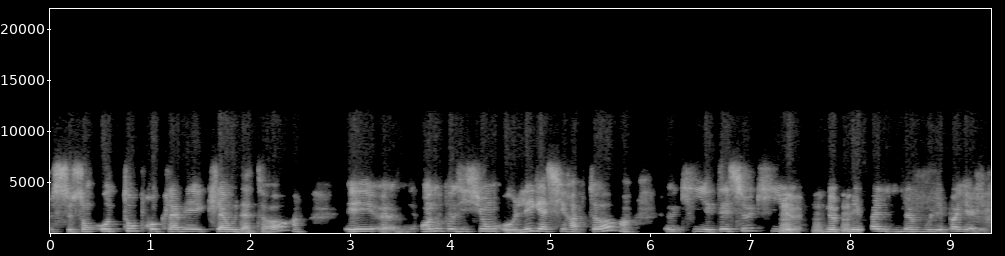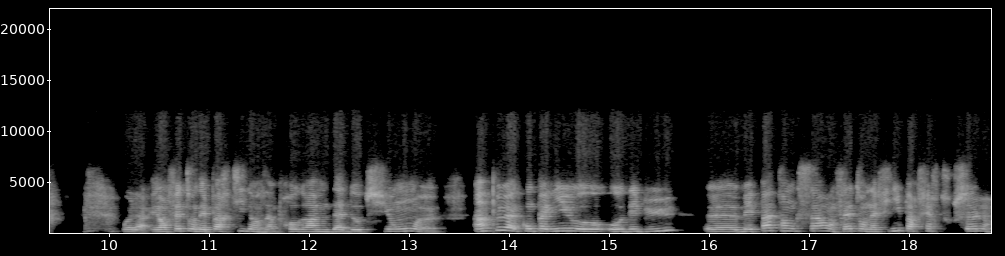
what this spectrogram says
se sont autoproclamés cloudators et en opposition aux Legacy Raptor, qui étaient ceux qui mmh, mmh, ne, mmh. voulaient pas, ne voulaient pas y aller. Voilà. Et en fait, on est parti dans un programme d'adoption euh, un peu accompagné au, début, euh, mais pas tant que ça. En fait, on a fini par faire tout seul.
